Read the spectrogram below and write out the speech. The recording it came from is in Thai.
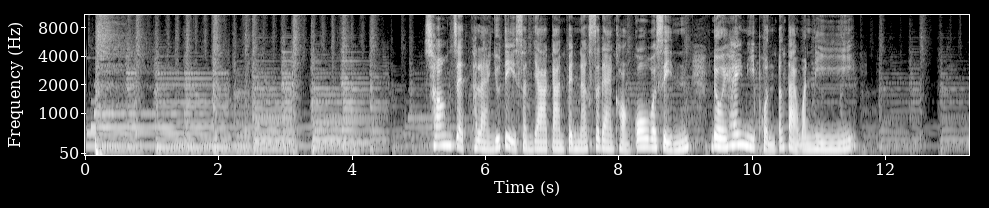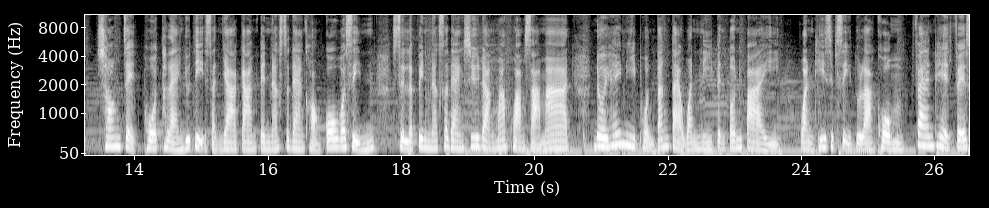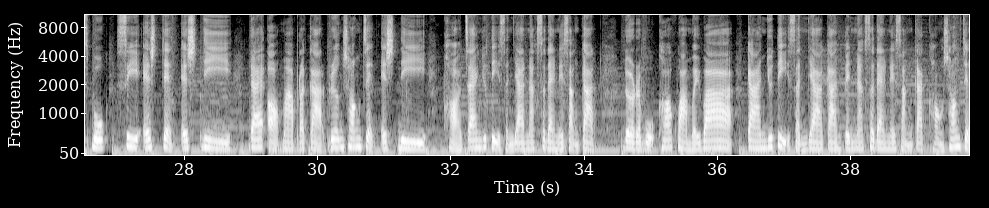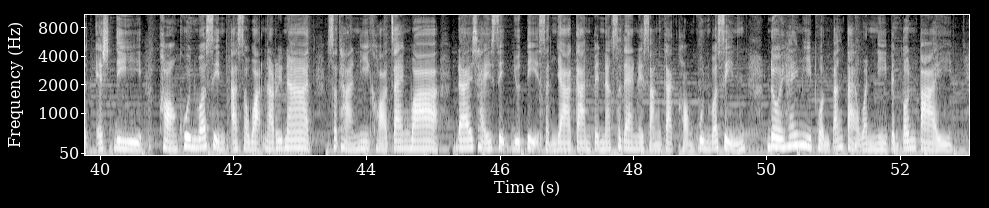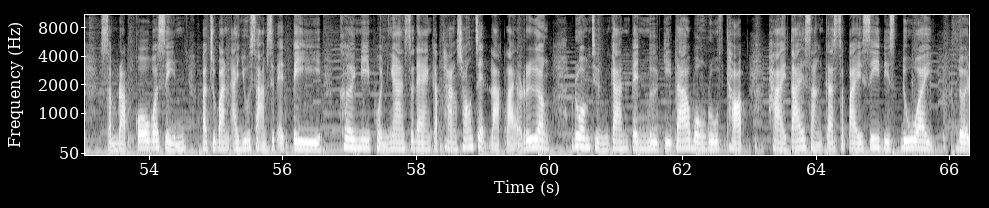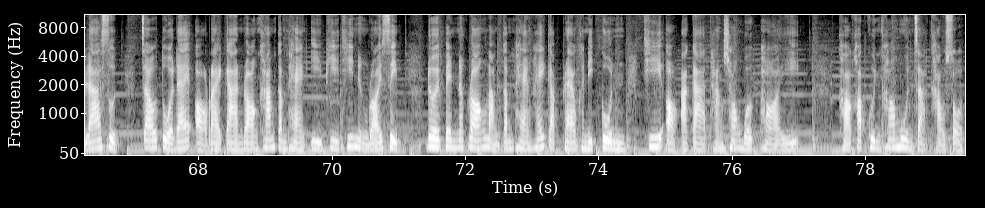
ช่อง7แถลงยุติสัญญาการเป็นนักแสดงของโก้วสินทร์โดยให้มีผลตั้งแต่วันนี้ ช่อง7โพสต์แถลงยุติสัญญาการเป็นนักแสดงของโก้วสินทร์ศิลปินนักแสดงชื่อดังมากความสามารถ โดยให้มีผลตั้งแต่วันนี้เป็นต้นไป วันที่ 14 ตุลาคม แฟนเพจ Facebook CH7HD ได้ออกมาประกาศเรื่องช่อง 7 HD ขอแจ้งยุติสัญญานักแสดงในสังกัด โดยระบุข้อความไว้ว่า การยุติสัญญาการเป็นนักแสดงในสังกัดของช่อง 7 HD ของคุณวสินอัศวนรินาถสถานีขอแจ้งว่า ได้ใช้สิทธิยุติสัญญาการเป็นนักแสดงในสังกัดของคุณวสิน โดยให้มีผลตั้งแต่วันนี้เป็นต้นไปสำหรับโกวสิน ปัจจุบันอายุ 31 ปี เคยมีผลงานแสดงกับทางช่อง 7 หลากหลายเรื่อง รวมถึงการเป็นมือกีตาร์วง Rooftop ภายใต้สังกัด Spicy d i s ด้วย โดยล่าสุดเจ้าตัวได้ออกรายการร้องข้ามกำแพง EP ที่ 110 โดยเป็นนักร้องหลังกำแพงให้กับแพรวคณิตกุล ที่ออกอากาศทางช่อง Workpoint ขอขอบคุณข้อมูลจากข่าวสด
